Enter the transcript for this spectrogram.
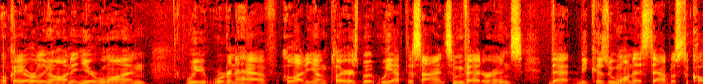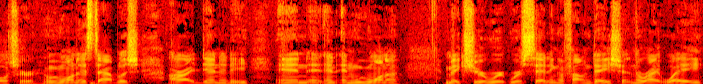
okay, early on in year one, we, we're going to have a lot of young players, but we have to sign some veterans that because we want to establish the culture and we want to establish our identity, and, and, and we want to make sure we're, we're setting a foundation the right way.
